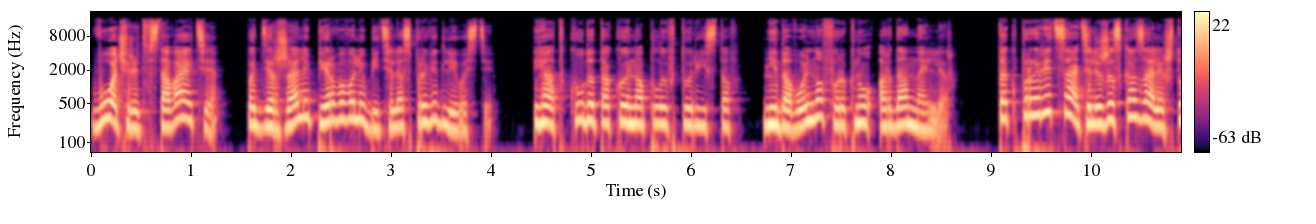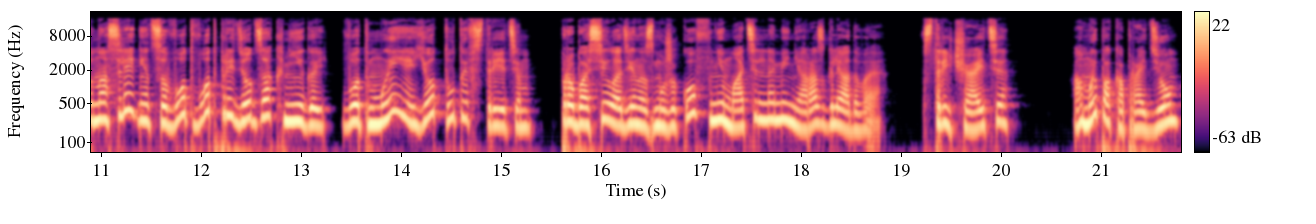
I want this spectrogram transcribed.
В очередь вставайте!» Поддержали первого любителя справедливости. «И откуда такой наплыв туристов?» Недовольно фыркнул Арданеллер. Так прорицатели же сказали, что наследница вот-вот придет за книгой. Вот мы ее тут и встретим. Пробасил один из мужиков, внимательно меня разглядывая. Встречайте. А мы пока пройдем.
